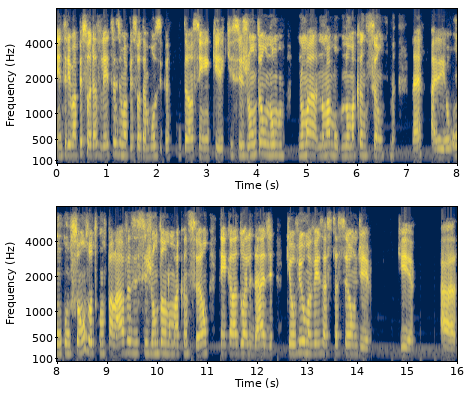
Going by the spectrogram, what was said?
entre uma pessoa das letras e uma pessoa da música. Então, assim, que, que se juntam num, numa, numa, numa canção, né? Aí, um com sons, outro com palavras e se juntam numa canção. Tem aquela dualidade que eu vi uma vez a citação de que a,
